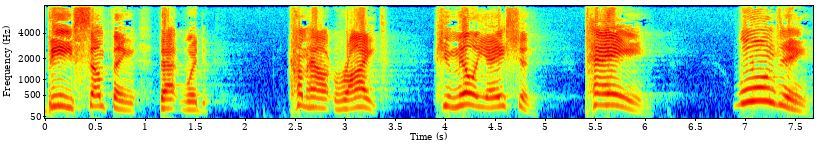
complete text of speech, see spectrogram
be something that would come out right? Humiliation, pain, wounding,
